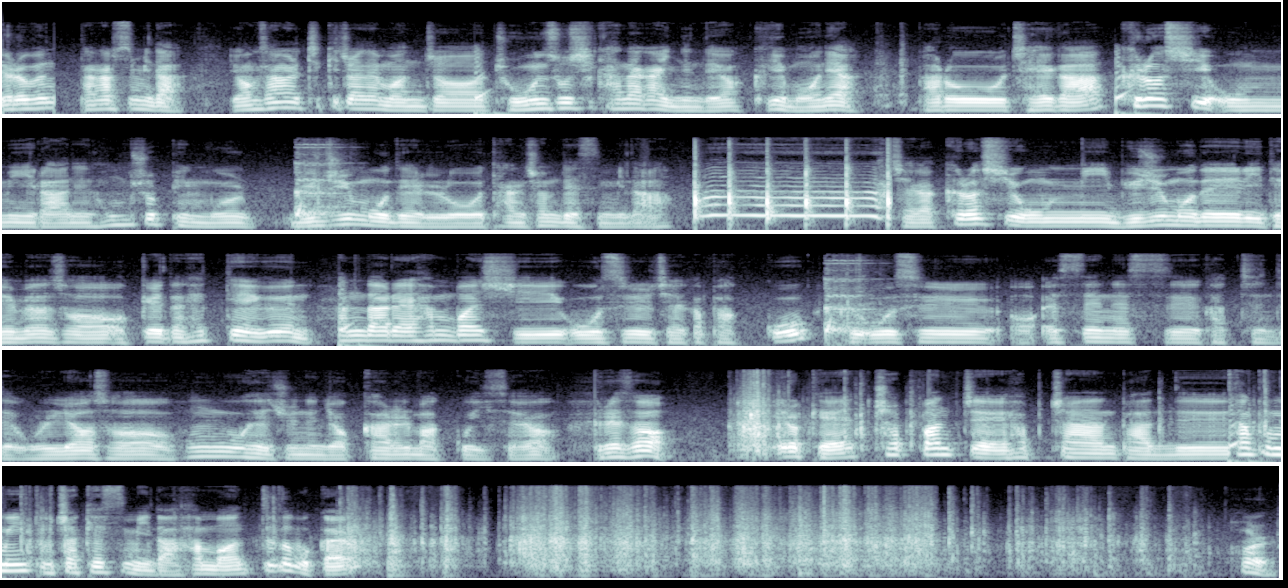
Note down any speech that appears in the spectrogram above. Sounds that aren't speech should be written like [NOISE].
여러분 반갑습니다. 영상을 찍기 전에 먼저 좋은 소식 하나가 있는데요. 그게 뭐냐? 바로 제가 크러쉬 온미라는 홈쇼핑몰 뮤즈 모델로 당첨됐습니다. 제가 크러쉬 온미 뮤즈 모델이 되면서 얻게 된 혜택은 한 달에 한 번씩 옷을 제가 받고 그 옷을 어, SNS 같은 데 올려서 홍보해주는 역할을 맡고 있어요. 그래서 이렇게 첫 번째 협찬 받은 상품이 도착했습니다. 한번 뜯어볼까요? 헐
